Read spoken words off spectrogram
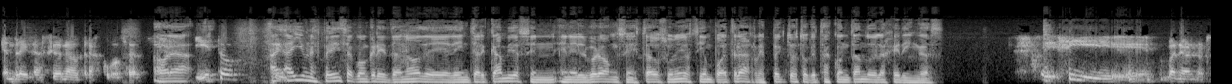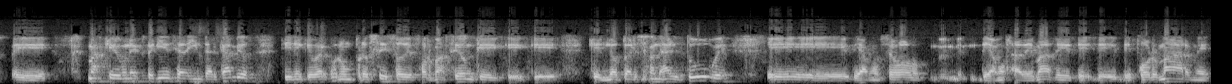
en relación a otras cosas. Ahora, y esto hay, una experiencia concreta, ¿no? De, intercambios en, en, el Bronx, en Estados Unidos, tiempo atrás, respecto a esto que estás contando de las jeringas. Eh, sí, eh, bueno, eh, más que una experiencia de intercambios, tiene que ver con un proceso de formación que, que, en lo personal tuve. digamos, yo, digamos, además de, formarme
